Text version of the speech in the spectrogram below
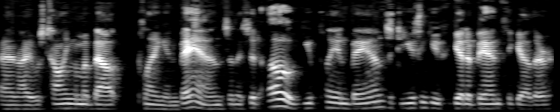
And I was telling them about playing in bands. And they said, Oh, you play in bands? Do you think you could get a band together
